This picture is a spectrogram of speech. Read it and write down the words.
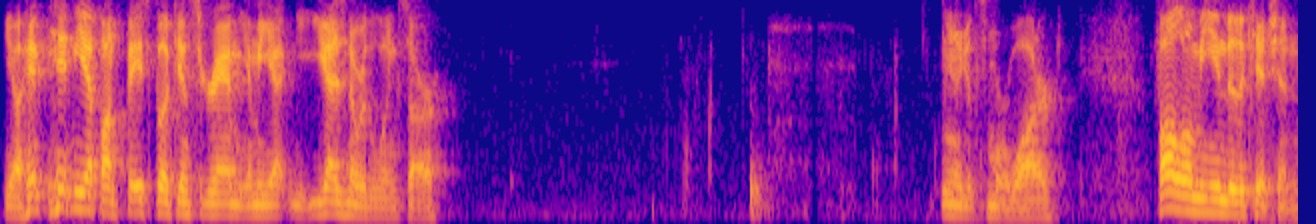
you know hit, hit me up on facebook instagram i mean you guys know where the links are I'm gonna get some more water. Follow me into the kitchen.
